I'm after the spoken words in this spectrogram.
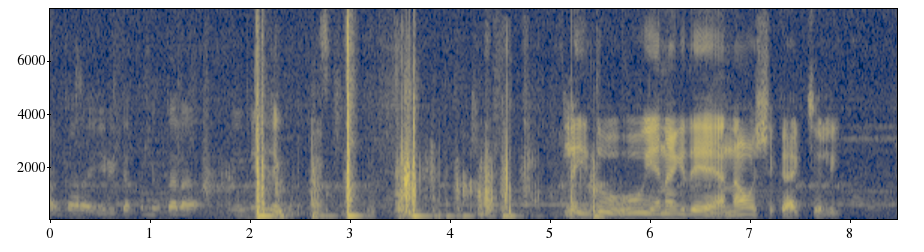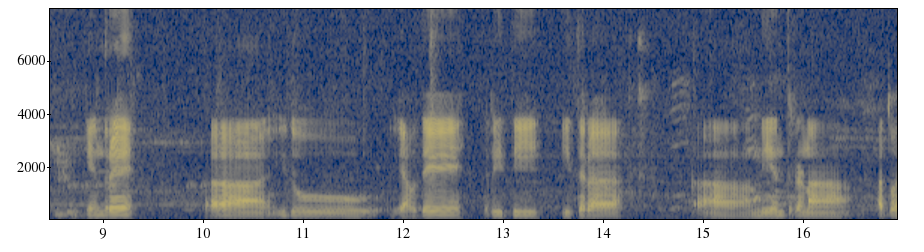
ಸರ್ಕಾರ ಈ ನಿರ್ಧಾರ ಇಲ್ಲ, ಇದು ಏನಾಗಿದೆ ಅನಾವಶ್ಯಕ ಆ್ಯಕ್ಚುಲಿ ಏಕೆಂದರೆ ಇದು ಯಾವುದೇ ರೀತಿ ಈ ಥರ ನಿಯಂತ್ರಣ ಅಥವಾ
